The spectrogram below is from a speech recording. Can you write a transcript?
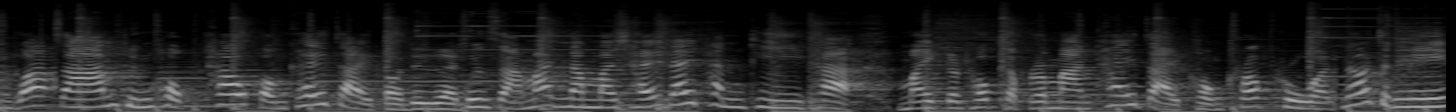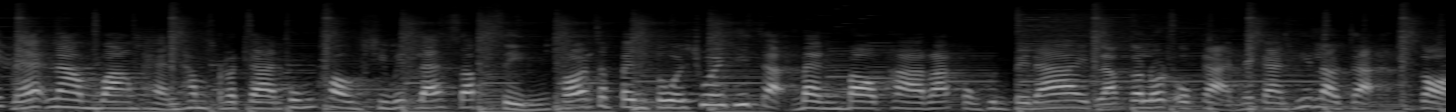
ำว่า 3-6 เท่าของค่าใช้จ่ายต่อเดือน คุณสามารถนำมาใช้ได้ทันทีค่ะ ไม่กระทบกับประมาณค่าใช้จ่ายของครอบครัว นอกจากนี้แนะนำวางแผนทำประกันคุ้มครองชีวิตและทรัพย์สิน เพราะจะเป็นตัวช่วยที่จะแบ่งเบาภาระของคุณไปได้ แล้วก็ลดโอกาสในการที่เราจะก่อ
